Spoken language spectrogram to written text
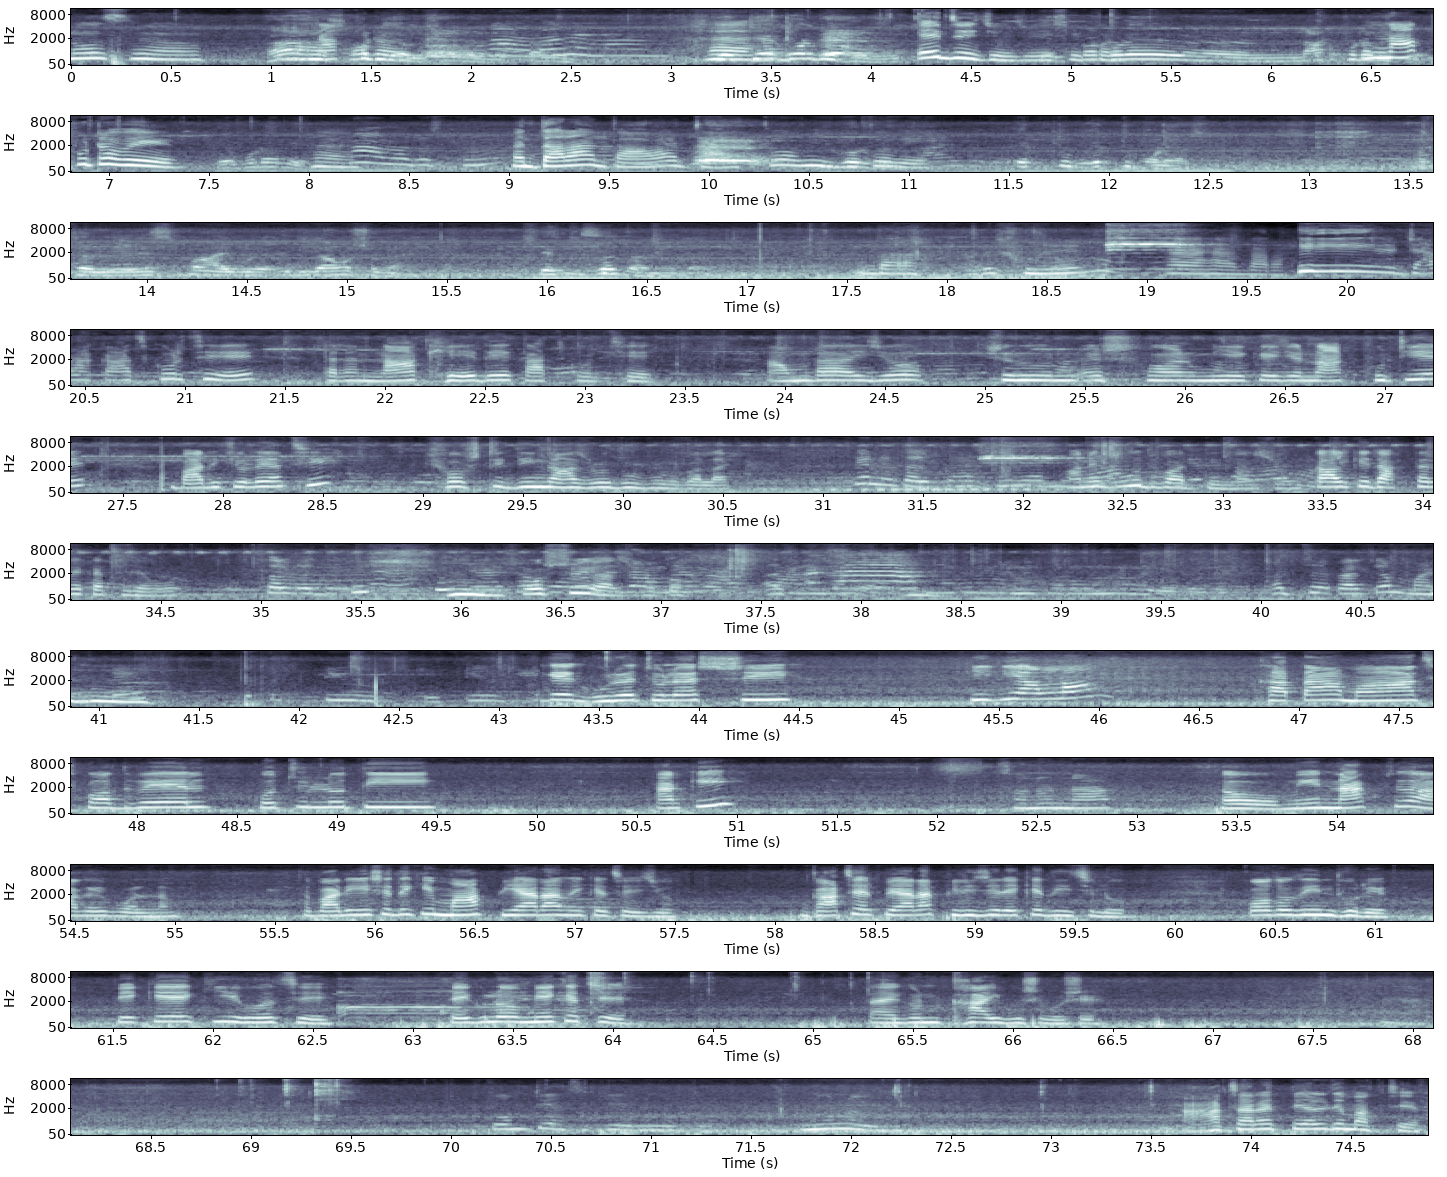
নোজ হ্যাঁ নাক হ্যাঁ। হ্যাঁ? এই যে এই যে, যে, এই যে এসপা করে। করে আহ, নাক ফোটাবে? নাক ফুটাবে। ফোটাবে? হ্যাঁ। আর দাঁড়া দাঁড়া যাই তো আমি ভিতরে। একটু একটু পরে আসো। আচ্ছা এসপা এদিকে আমার সঙ্গে সে কি? দাঁড়া শুনে হ্যাঁ হ্যাঁ দাঁড়া। যারা কাজ করছে তারা না খেয়ে দিয়ে কাজ করছে। আমরা এই যে শুধু সোয়ার মেয়েকে এই যে নাক ফুটিয়ে বাড়ি চলে যাচ্ছি। ষষ্ঠীর দিন আসব দুপুরবেলায়। মানে বুধবার দিন আসব। কালকে ডাক্তারের কাছে যাব। হুম পরশুই আসব তো। আচ্ছা। কালকে থেকে ঘুরে চলে আসছি? কি কি আনলাম? খাতা মাছ কদবেল কচুরলতি আর কি? সোনুর নাক। ও মেয়ের নাক তো আগেই বললাম। তো বাড়ি এসে দেখি মা পেয়ারা মেখেছে এই যে। গাছের পেয়ারা ফ্রিজে রেখে দিয়েছিল কতদিন ধরে। পেকে কি হয়েছে? সেগুলো মেখেছে। তাই এখন খাই বসে বসে। কমতি আছে কি আচারের তেল দিয়ে মাখছে।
